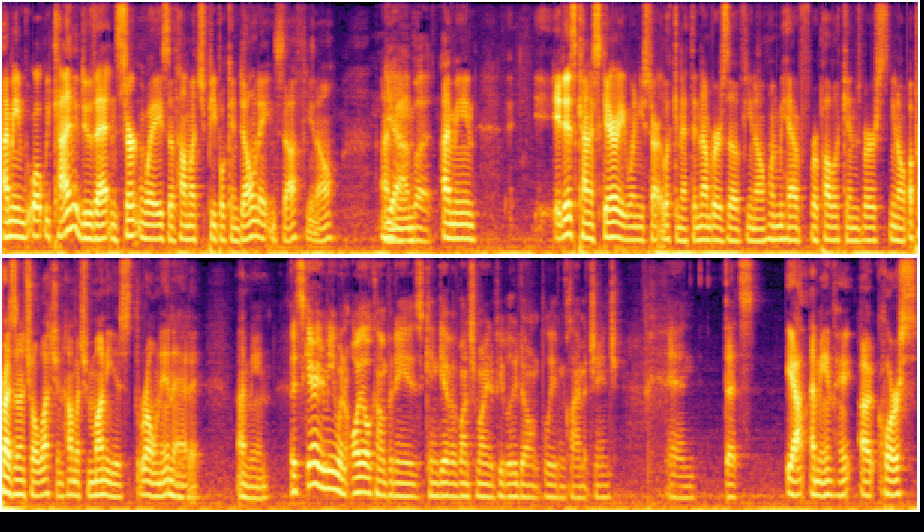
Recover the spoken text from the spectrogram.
I mean, what we kind of do that in certain ways of how much people can donate and stuff, you know. I Yeah, mean, but- I mean, it is kind of scary when you start looking at the numbers of you know when we have Republicans versus you know a presidential election, how much money is thrown in Mm-hmm. at it. I mean, It's scary to me when oil companies can give a bunch of money to people who don't believe in climate change, and that's yeah, I mean, hey, of course,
